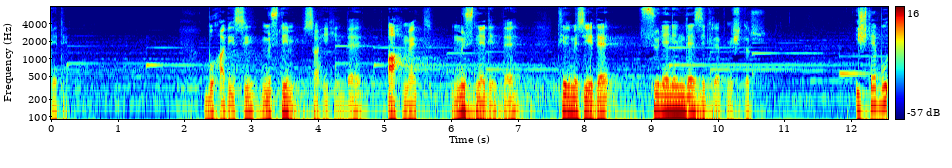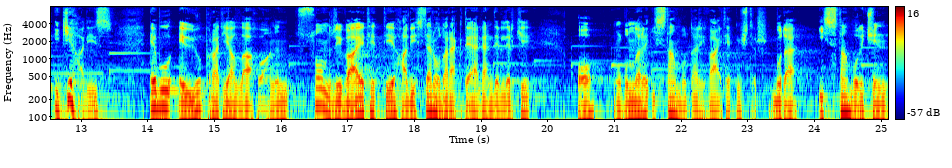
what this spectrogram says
dedi. Bu hadisi Müslim sahihinde, Ahmet, Müsned'inde, Tirmizi'de, Sünen'inde zikretmiştir. İşte bu iki hadis, Ebu Eyyub radıyallahu anın son rivayet ettiği hadisler olarak değerlendirilir ki, o bunları İstanbul'da rivayet etmiştir. Bu da İstanbul için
